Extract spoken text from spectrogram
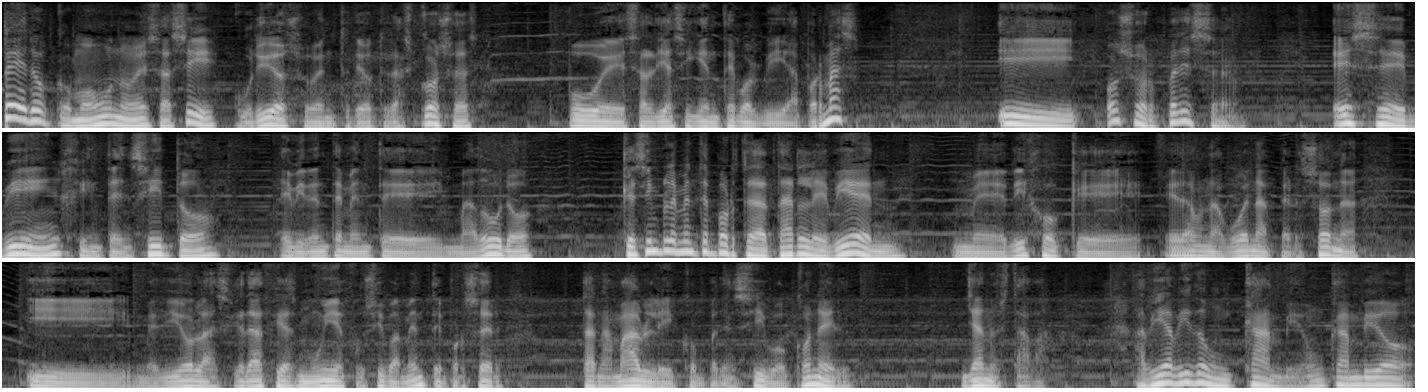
Pero como uno es así, curioso entre otras cosas, pues al día siguiente volví a por más. Y, oh sorpresa, ese Bing intensito, evidentemente inmaduro, que simplemente por tratarle bien me dijo que era una buena persona y me dio las gracias muy efusivamente por ser tan amable y comprensivo con él, ya no estaba. Había habido un cambio, un cambio,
